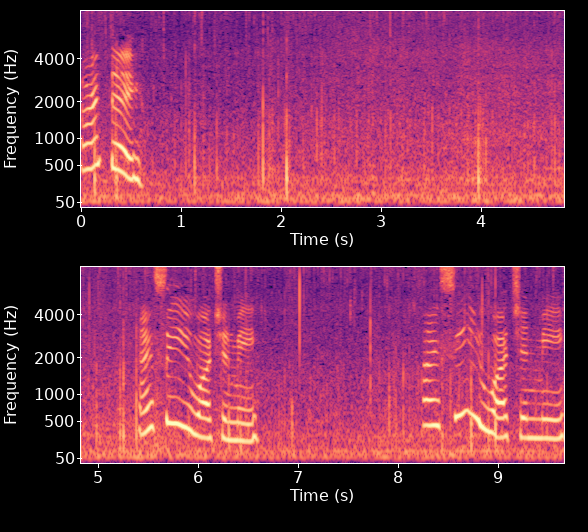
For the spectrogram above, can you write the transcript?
Aren't they? I see you watching me. I see you watching me.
